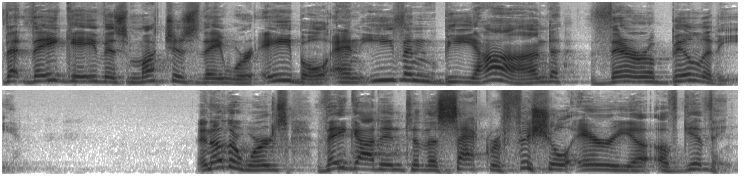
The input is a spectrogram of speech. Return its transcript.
that they gave as much as they were able and even beyond their ability in other words, they got into the sacrificial area of giving.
